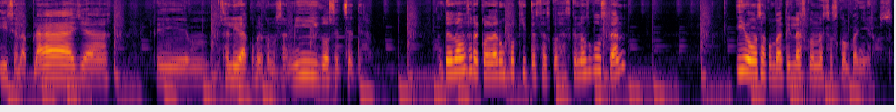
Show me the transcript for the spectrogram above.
irse a la playa, eh, salir a comer con los amigos, etc. Entonces vamos a recordar un poquito estas cosas que nos gustan y vamos a combatirlas con nuestros compañeros.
